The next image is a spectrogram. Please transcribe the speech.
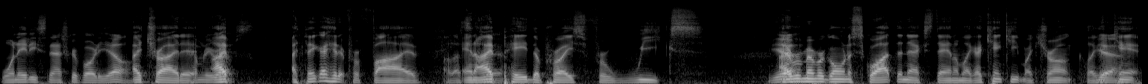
180 snatch grip RDL. I tried it. How many I reps? I think I hit it for five, Oh, and I paid the price for weeks. yeah. I remember going to squat the next day, and I'm like, I can't keep my trunk. Like I can't.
